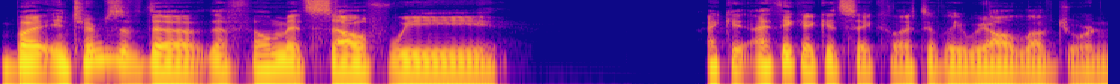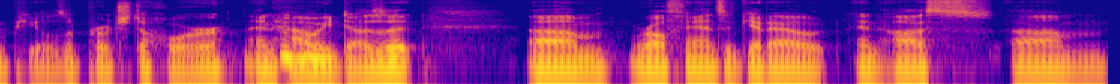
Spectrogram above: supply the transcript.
but in terms of the the film itself, we, I could I think I could say collectively we all love Jordan Peele's approach to horror and how Mhm. he does it. Um, we're all fans of Get Out and Us. Um,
